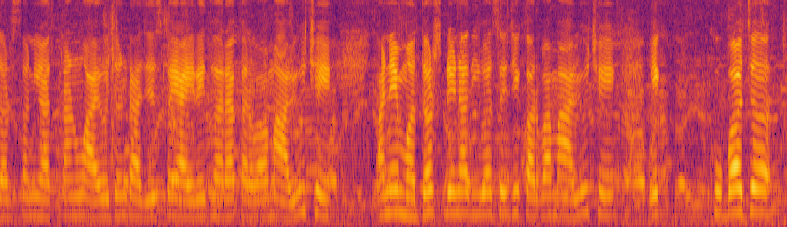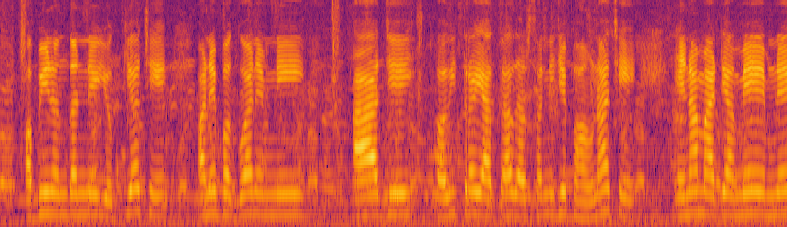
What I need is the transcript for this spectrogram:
દર્શન યાત્રાનું આયોજન રાજેશભાઈ આયરે દ્વારા કરવામાં આવ્યું છે અને મધર્સ ડેના દિવસે જે કરવામાં આવ્યું છે, એ ખૂબ જ અભિનંદનને યોગ્ય છે અને ભગવાન એમની આ જે પવિત્ર યાત્રા દર્શનની જે ભાવના છે, એના માટે અમે એમને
